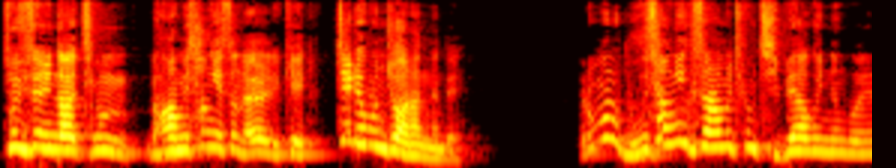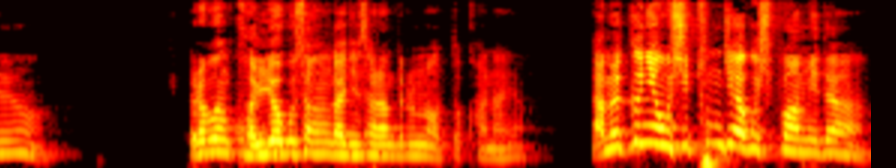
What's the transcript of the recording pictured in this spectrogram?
저 집사님 나 지금 마음이 상해서 나를 이렇게 째려본 줄 알았는데. 여러분 우상이 그 사람을 지금 지배하고 있는 거예요. 여러분 권력 우상을 가진 사람들은 어떡하나요? 남을 끊임없이 통제하고 싶어 합니다.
